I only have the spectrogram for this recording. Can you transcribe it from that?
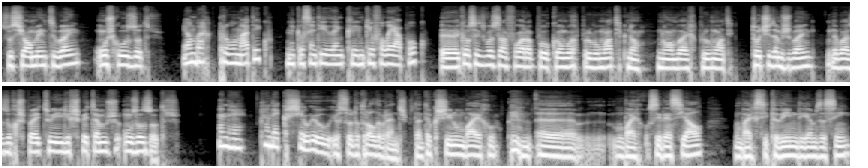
socialmente bem uns com os outros. É um bairro problemático, naquele sentido em que, em que eu falei há pouco? Uh, aquele sítio que você está a falar há pouco é um bairro problemático? Não, não é um bairro problemático. Todos se damos bem na base do respeito e respeitamos uns aos outros. André, onde é que cresceu? Eu, eu, eu sou natural de Abrantes, portanto, eu cresci num bairro, eh, um bairro residencial, um bairro citadino, digamos assim,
